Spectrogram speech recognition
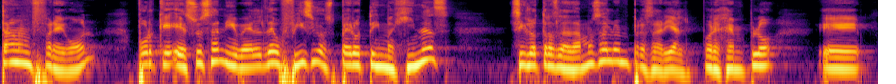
tan fregón porque eso es a nivel de oficios, pero te imaginas si lo trasladamos a lo empresarial. Por ejemplo, eh,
